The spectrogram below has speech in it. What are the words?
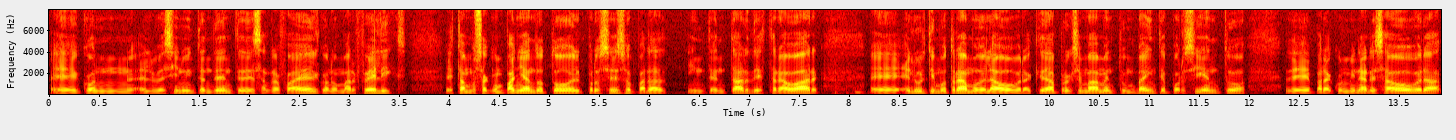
eh, con el vecino intendente de San Rafael, con Omar Félix, estamos acompañando todo el proceso para intentar destrabar eh, el último tramo de la obra. Queda aproximadamente un 20% para culminar esa obra,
